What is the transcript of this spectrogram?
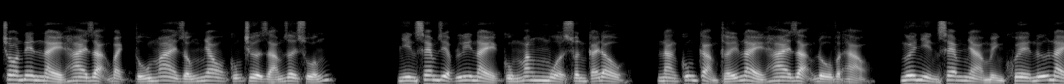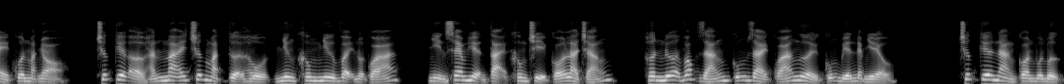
cho nên này hai dạng bạch tú mai giống nhau cũng chưa dám rơi xuống. Nhìn xem Diệp Ly này cùng măng mùa xuân cái đầu, nàng cũng cảm thấy này hai dạng đồ vật hảo. Ngươi nhìn xem nhà mình khuê nữ này khuôn mặt nhỏ, trước kia ở hắn mãi trước mặt tựa hồ nhưng không như vậy nột quá, nhìn xem hiện tại không chỉ có là trắng, hơn nữa vóc dáng cũng dài quá người cũng biến đẹp nhiều. Trước kia nàng còn buồn bực,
